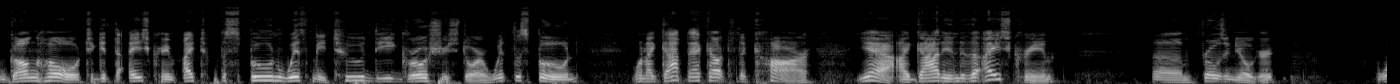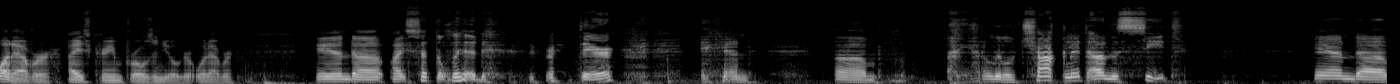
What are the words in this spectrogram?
gung-ho to get the ice cream, I took the spoon with me to the grocery store with the spoon. When I got back out to the car, yeah, I got into the ice cream, um, frozen yogurt, whatever, ice cream, frozen yogurt, whatever. And uh, I set the lid right there. And um, I got a little chocolate on the seat. And uh,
